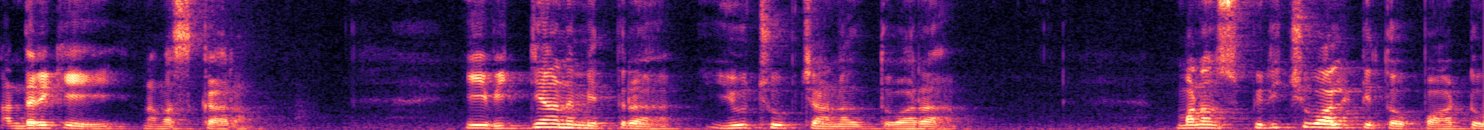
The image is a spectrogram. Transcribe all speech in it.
అందరికీ నమస్కారం. ఈ విజ్ఞాన మిత్ర యూట్యూబ్ ఛానల్ ద్వారా మనం స్పిరిచువాలిటీతో పాటు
